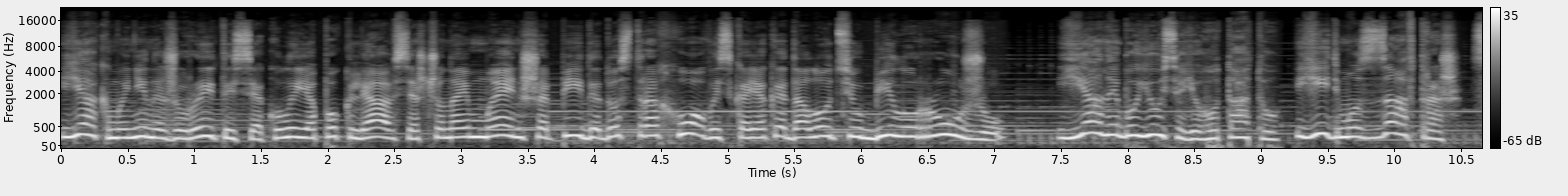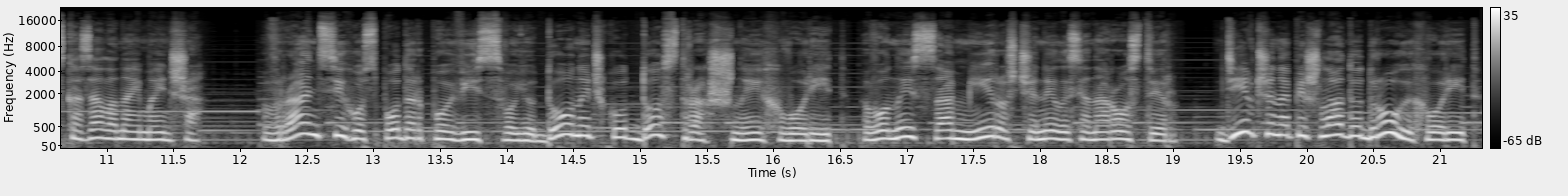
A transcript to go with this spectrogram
Як мені не журитися, коли я поклявся, що найменша піде до страховиська, яке дало цю білу ружу? Я не боюся його, тату. Їдьмо завтра ж, сказала найменша. Вранці господар повіз свою донечку до страшних воріт. Вони самі розчинилися на розтвір. Дівчина пішла до других воріт,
